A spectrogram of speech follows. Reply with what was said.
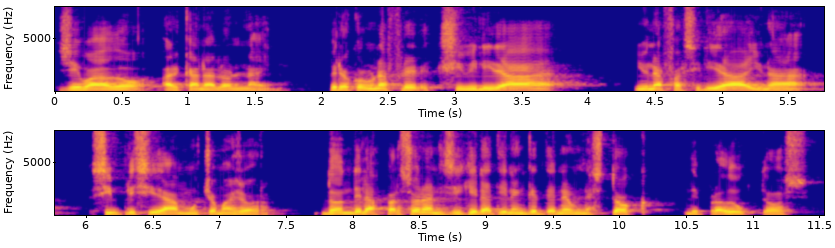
llevado al canal online pero con una flexibilidad y una facilidad y una simplicidad mucho mayor, donde las personas ni siquiera tienen que tener un stock de productos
